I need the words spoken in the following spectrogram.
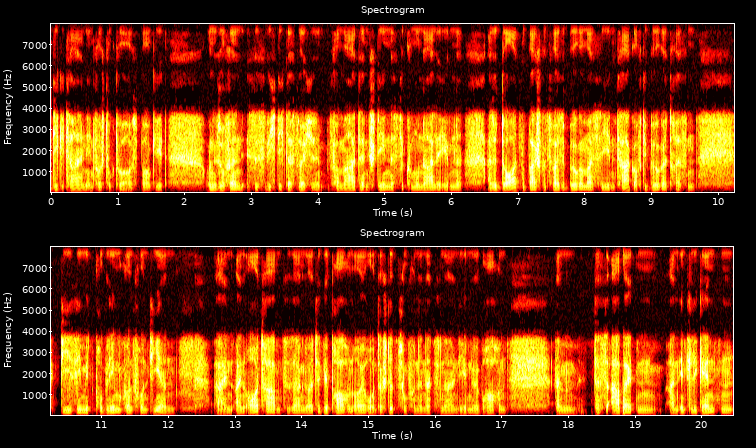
digitalen Infrastrukturausbau geht. Und insofern ist es wichtig, dass solche Formate entstehen, dass die kommunale Ebene, also dort, wo beispielsweise Bürgermeister jeden Tag auf die Bürger treffen, die sie mit Problemen konfrontieren, ein, ein Ort haben zu sagen, Leute, wir brauchen eure Unterstützung von der nationalen Ebene, wir brauchen das Arbeiten an intelligenten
